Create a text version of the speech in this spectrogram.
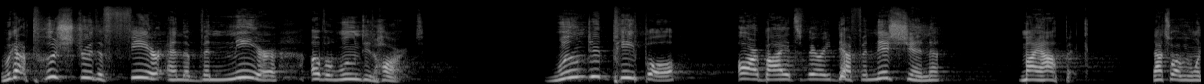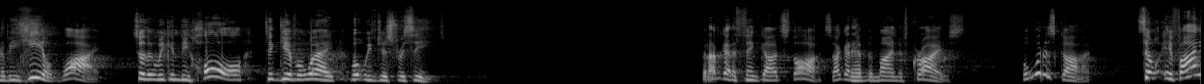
We got to push through the fear and the veneer of a wounded heart. Wounded people are, by its very definition, myopic. That's why we want to be healed. Why? So that we can be whole to give away what we've just received. But I've got to think God's thoughts. I've got to have the mind of Christ. But what is God? So if I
